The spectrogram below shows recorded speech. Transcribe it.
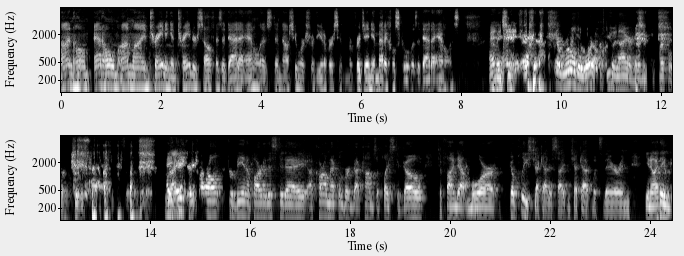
on home at home online training and trained herself as a data analyst and now she works for the university of virginia medical school as a data analyst and, I mean, she, to rule the world you and i are going to be purple Hey, right. Karl, for being a part of this today. Uh, KarlMecklenburg.com is a place to go to find out more. Go, please check out his site and check out what's there. And, you know, I think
